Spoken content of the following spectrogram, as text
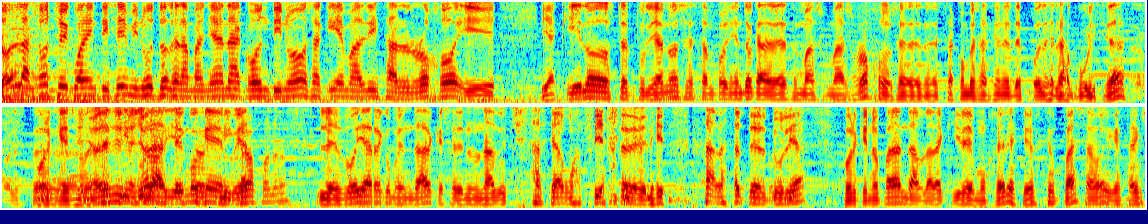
Son las 8 y 46 minutos de la mañana, continuamos aquí en Madrid al rojo y, Y aquí los tertulianos se están poniendo cada vez más, más rojos en estas conversaciones después de la publicidad. esto- Porque, señores este y señoras, y tengo que... voy a- micrófonos. les voy a recomendar que se den una ducha de agua fría antes de venir a la tertulia, porque no paran de hablar aquí de mujeres. ¿Qué, os- qué os pasa hoy? Que estáis...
